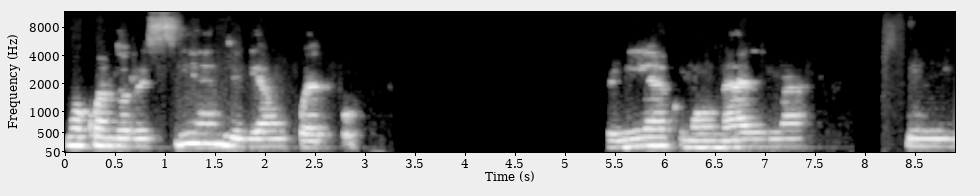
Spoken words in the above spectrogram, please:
como cuando recién llegué a un cuerpo. Venía como un alma sin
